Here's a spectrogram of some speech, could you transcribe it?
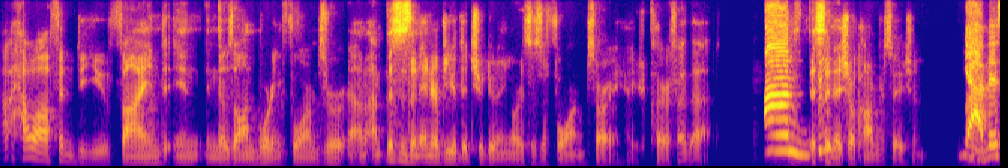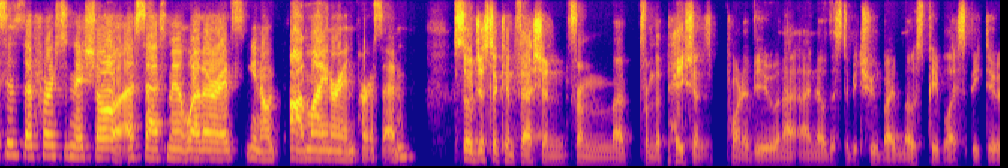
How often do you find in, in those onboarding forms or um, this is an interview that you're doing or is this a forum? Sorry, I should clarify that. Um, this, this initial conversation. Yeah, this is the first initial assessment, whether it's, you know, online or in person. So, just a confession from uh, from the patient's point of view, and I, I, know this to be true by most people I speak to.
